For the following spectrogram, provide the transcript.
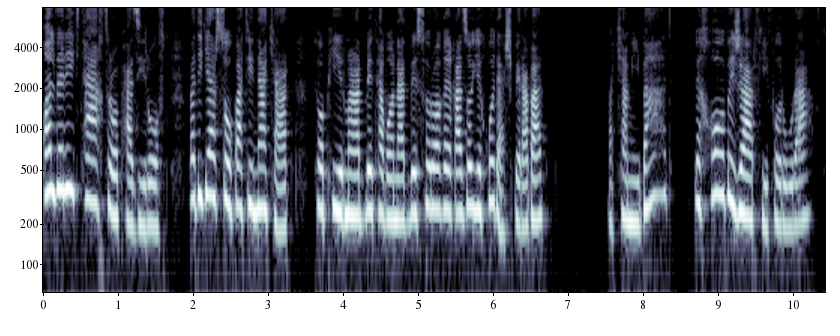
آلوریک تخت را پذیرفت و دیگر صحبتی نکرد تا پیرمرد بتواند به سراغ غذای خودش برود و کمی بعد به خواب ژرفی فرو رفت.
